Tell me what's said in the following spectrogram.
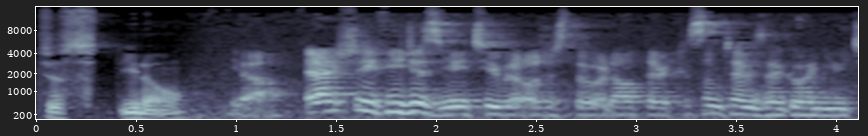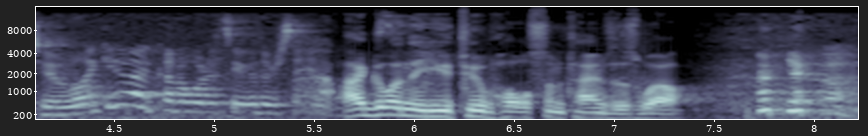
just you know. Yeah, and actually, if you just YouTube it, I'll just throw it out there because sometimes I go on YouTube. I'm like, yeah, I kind of want to see what they're saying. I go in the YouTube hole sometimes as well. Yeah.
